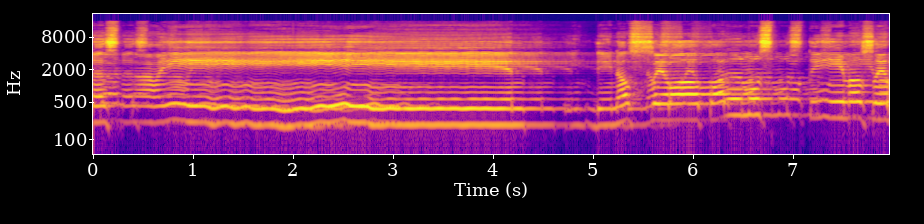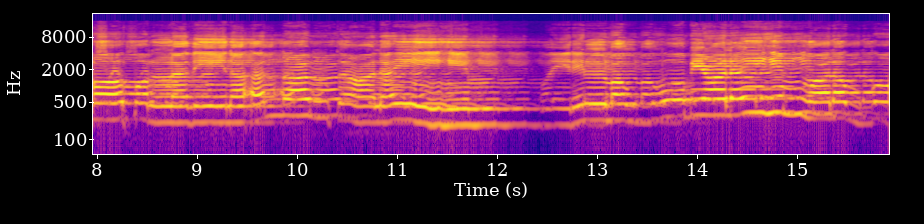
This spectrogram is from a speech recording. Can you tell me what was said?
نستعين. اهدنا الصراط المستقيم صراط الذين أنعمت عليهم غير المغضوب عليهم ولا الضالين.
